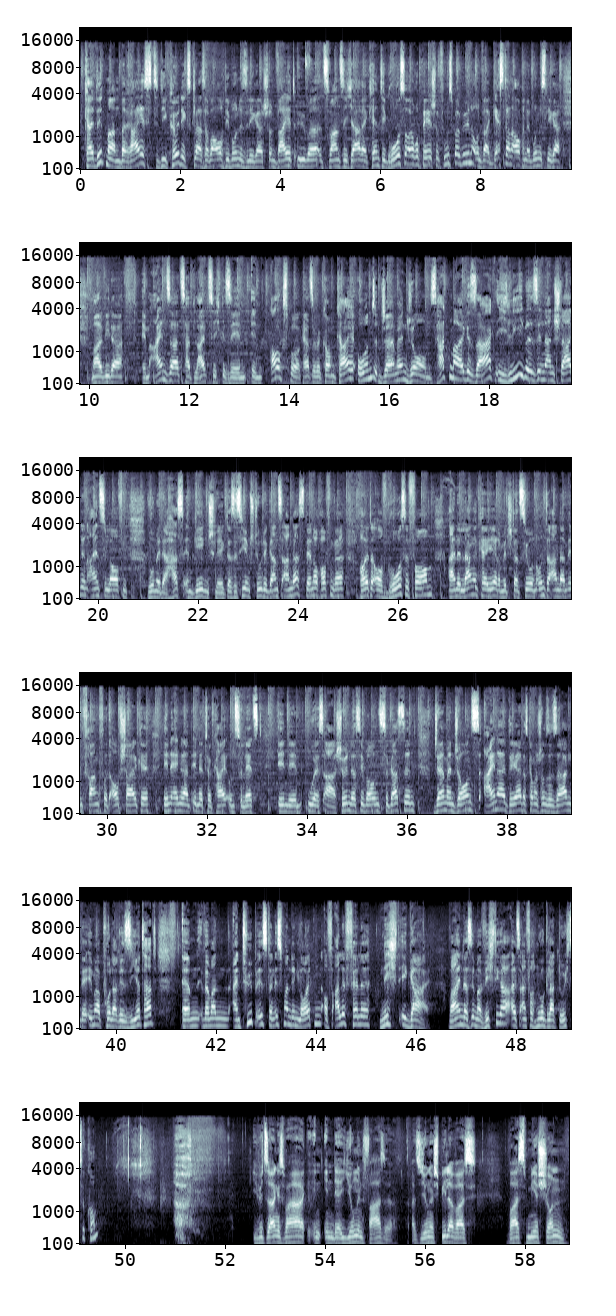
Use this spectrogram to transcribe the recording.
Kai Dittmann bereist die Königsklasse, aber auch die Bundesliga schon weit über 20 Jahre. Er kennt die große europäische Fußballbühne und war gestern auch in der Bundesliga mal wieder im Einsatz, hat Leipzig gesehen in Augsburg. Herzlich willkommen Kai und Jermaine Jones. Hat mal gesagt, ich liebe es, in ein Stadion einzulaufen, wo mir der Hass entgegenschlägt. Das ist hier im Studio ganz anders. Dennoch hoffen wir heute auf große Form, eine lange Karriere mit Stationen unter anderem in Frankfurt, auf Schalke, in England, in der Türkei und zuletzt in den USA. Schön, dass Sie bei uns zu Gast sind. Jermaine Jones, einer der, das kann man schon so sagen, der immer polarisiert hat. Ähm, wenn man ein Typ ist, dann ist man den Leuten auf alle Fälle nicht egal. War Ihnen das immer wichtiger, als einfach nur glatt durchzukommen? Ich würde sagen, es war in, in der jungen Phase. Als junger Spieler war es, war es mir schon,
